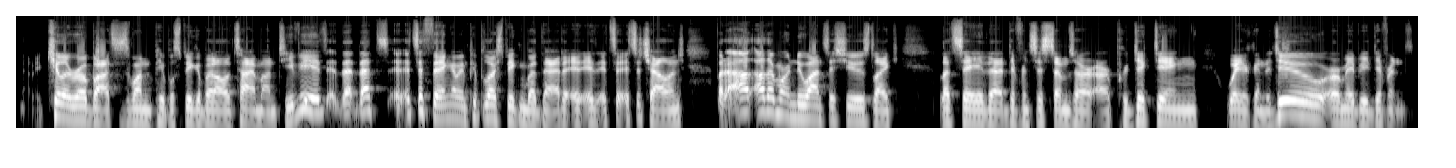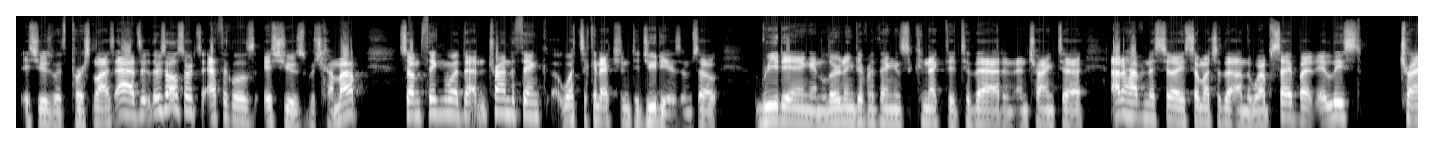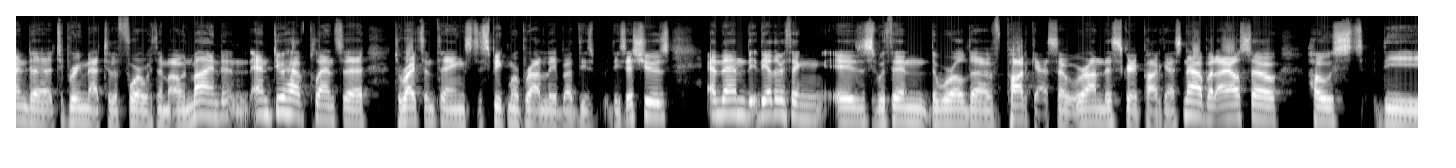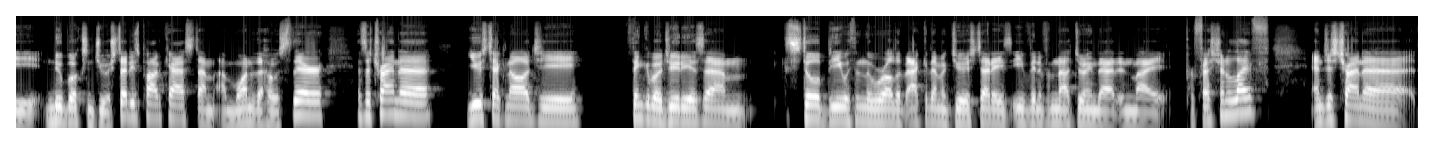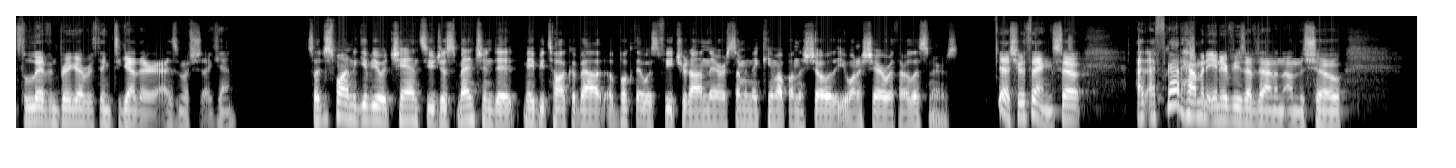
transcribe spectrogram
I mean, killer robots is one people speak about all the time on TV. It's, that, that's it's a thing. I mean, people are speaking about that. It, it, it's a, it's a challenge. But other more nuanced issues, like let's say that different systems are are predicting what you're going to do, or maybe different issues with personalized ads. There's all sorts of ethical issues which come up. So I'm thinking about that and trying to think what's the connection to Judaism. So reading and learning different things connected to that, and, and trying to I don't have necessarily so much of that on the website, but at least trying to to bring that to the fore within my own mind and and do have plans to to write some things to speak more broadly about these these issues. And then the, the other thing is within the world of podcasts. So we're on this great podcast now but i also host the new books and jewish studies podcast. I'm, I'm one of the hosts there. And so trying to use technology think about judaism still be within the world of academic jewish studies even if i'm not doing that in my professional life and just trying to to live and bring everything together as much as I can. So I just wanted to give you a chance. You just mentioned it. Maybe talk about a book that was featured on there or something that came up on the show that you want to share with our listeners. Yeah, sure thing. So I, I forgot how many interviews I've done on, on the show.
